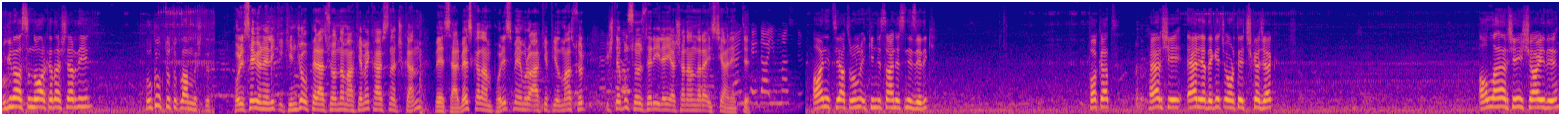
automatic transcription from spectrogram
Bugün aslında o arkadaşlar değil, hukuk tutuklanmıştır. Polise yönelik ikinci operasyonda mahkeme karşısına çıkan ve serbest kalan polis memuru Akif Yılmaz Türk işte bu sözleriyle yaşananlara isyan etti. Ben Şeyda Yılmaz Türk. Aynı tiyatronun ikinci sahnesini izledik. Fakat her şey er ya da geç ortaya çıkacak. Allah her şeyin şahidi.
